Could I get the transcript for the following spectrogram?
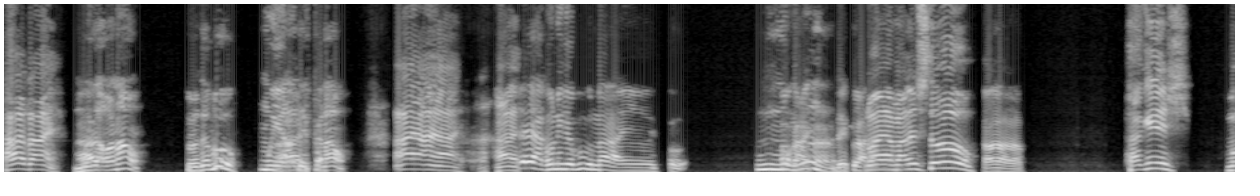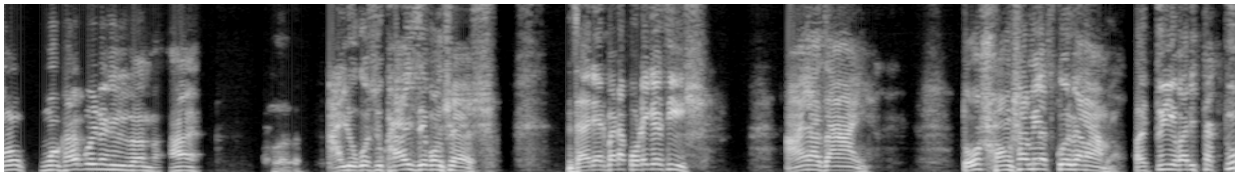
হাট আয়। মুই যাবা নাও? তোর দেবো? মুই আর দেখবে নাও। আয় আয় আয় আয়। এ এখনই গেবু? না তো। নয়া মানুষ তো? হ্যাঁ। থাকিস? খাই পড়ি নাকি আলু কচু খাই জীবন শেষ। জাইরের বেটা করে গেছিস? আয় আজ আয়। তোর সংসার মেয়াজ করবে না হয় তুই এবারই থাকতু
